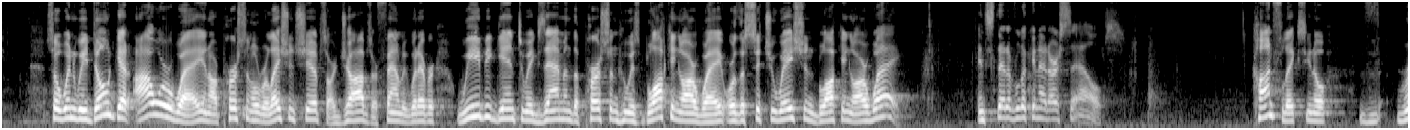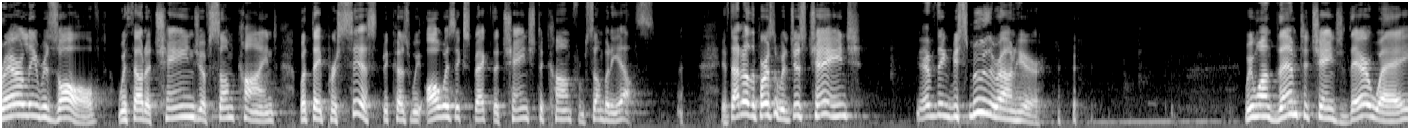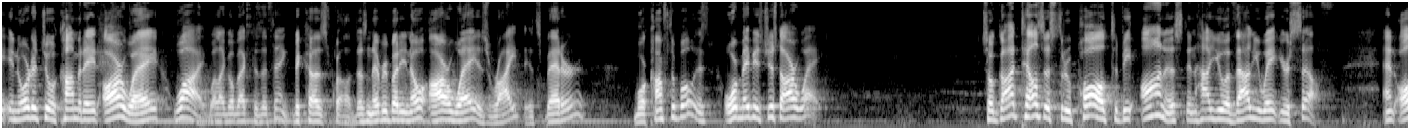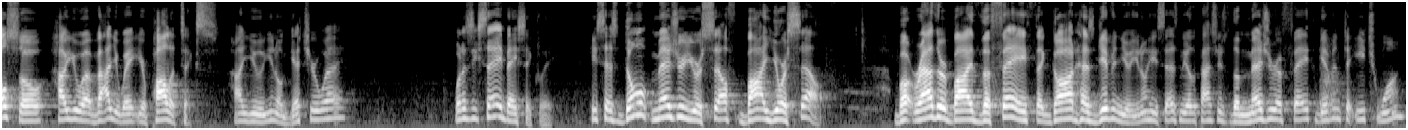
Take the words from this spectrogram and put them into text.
So when we don't get our way in our personal relationships, our jobs, our family, whatever, we begin to examine the person who is blocking our way or the situation blocking our way instead of looking at ourselves. Conflicts, you know, rarely resolved without a change of some kind, but they persist because we always expect the change to come from somebody else. If that other person would just change, Everything would be smooth around here. We want them to change their way in order to accommodate our way. Why? Well, I go back to the thing. Because, well, doesn't everybody know our way is right, it's better, more comfortable, is, or maybe it's just our way. So God tells us through Paul to be honest in how you evaluate yourself and also how you evaluate your politics how you, you know, get your way? What does he say basically? He says, don't measure yourself by yourself, but rather by the faith that God has given you. You know, he says in the other passage, the measure of faith given to each one.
